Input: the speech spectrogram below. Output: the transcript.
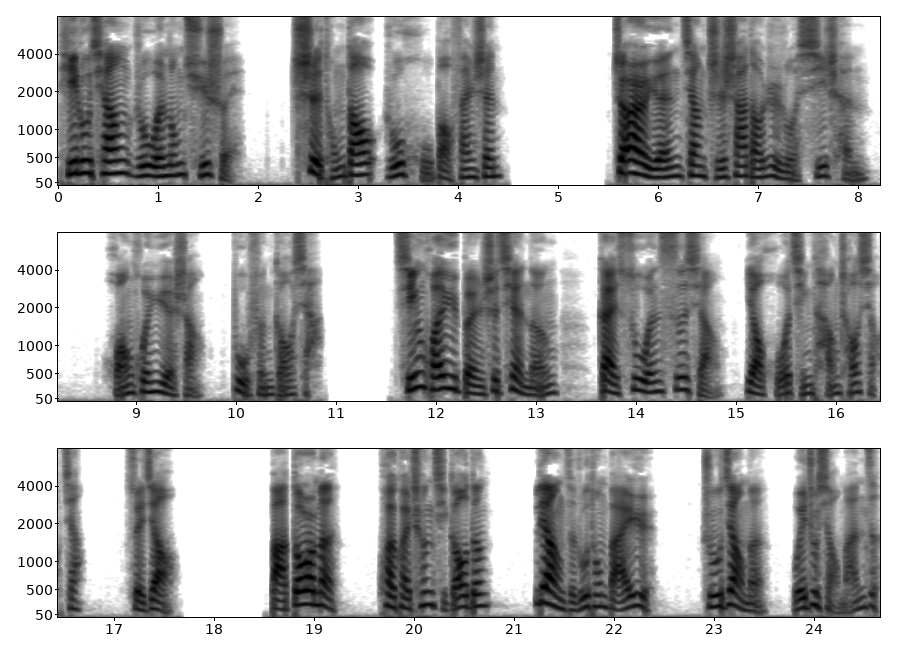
提炉枪如文龙取水，赤铜刀如虎豹翻身。这二员将直杀到日落西沉，黄昏月上，不分高下。秦怀玉本是欠能，盖苏文思想要活擒唐朝小将，遂叫把兜儿们快快撑起高灯，亮子如同白日。诸将们围住小蛮子，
